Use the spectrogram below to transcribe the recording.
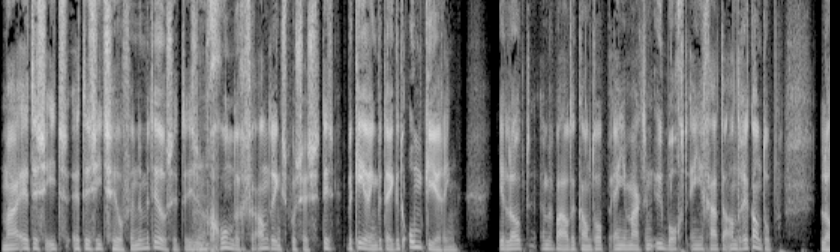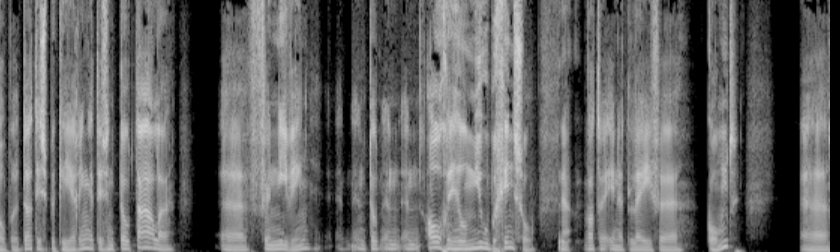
Maar het is iets, het is iets heel fundamenteels. Het is een mhm. grondig veranderingsproces. Het is, bekering betekent omkering. Je loopt een bepaalde kant op en je maakt een U-bocht en je gaat de andere kant op lopen. Dat is bekering. Het is een totale uh, vernieuwing een, een, een algeheel nieuw beginsel. Ja. Wat er in het leven komt. Uh,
